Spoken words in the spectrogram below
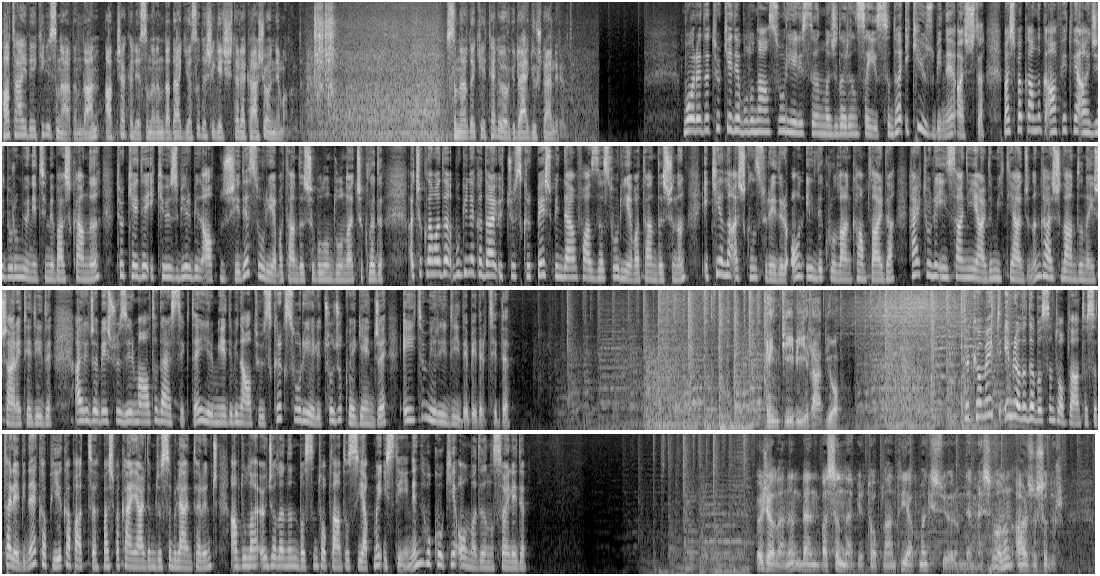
Hatay ve Kilis'in ardından Akçakale sınırında da yasa dışı geçişlere karşı önlem alındı. Sınırdaki tel örgüler güçlendirildi. Bu arada Türkiye'de bulunan Suriyeli sığınmacıların sayısı da 200 bini aştı. Başbakanlık Afet ve Acil Durum Yönetimi Başkanlığı Türkiye'de 201.067 Suriye vatandaşı bulunduğunu açıkladı. Açıklamada bugüne kadar 345 binden fazla Suriye vatandaşının 2 yılı aşkın süredir 10 ilde kurulan kamplarda her türlü insani yardım ihtiyacının karşılandığına işaret edildi. Ayrıca 526 derslikte 27.640 Suriyeli çocuk ve gence eğitim verildiği de belirtildi. NTV Radyo Hükümet İmralı'da basın toplantısı talebine kapıyı kapattı. Başbakan Yardımcısı Bülent Arınç, Abdullah Öcalan'ın basın toplantısı yapma isteğinin hukuki olmadığını söyledi. Öcalan'ın ben basınla bir toplantı yapmak istiyorum demesi onun arzusudur.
